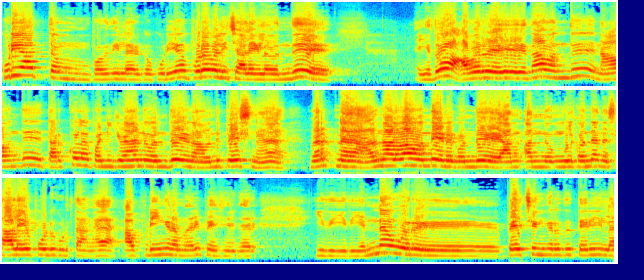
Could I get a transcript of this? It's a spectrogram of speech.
குடியாத்தம் பகுதியில் இருக்கக்கூடிய புறவழிச்சாலைகளை வந்து ஏதோ அவர் தான் வந்து நான் வந்து தற்கொலை பண்ணிக்குவேன்னு வந்து நான் வந்து பேசினேன் மிரட்டினேன் அதனால தான் வந்து எனக்கு வந்து அந் அந்த உங்களுக்கு வந்து அந்த சாலையை போட்டு கொடுத்தாங்க அப்படிங்கிற மாதிரி பேசியிருக்காரு. இது இது என்ன ஒரு பேச்சுங்கிறது தெரியல.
